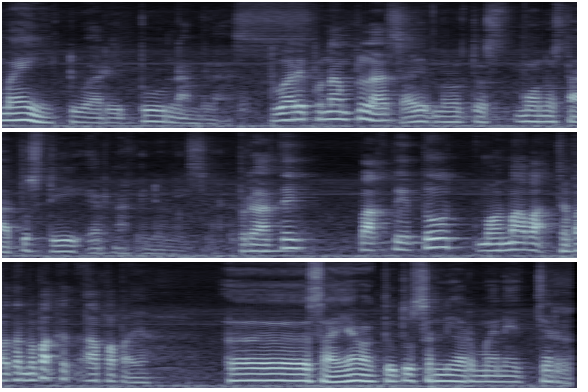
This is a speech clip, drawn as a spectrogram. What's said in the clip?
Mei 2016. 2016, Saya menutus mono status di Airnav Indonesia. berarti waktu itu, mohon maaf Pak, jabatan Bapak ke- apa Pak ya? Eh saya waktu itu senior manager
